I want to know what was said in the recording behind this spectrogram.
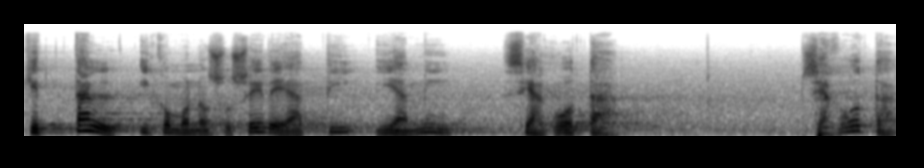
que tal y como nos sucede a ti y a mí, se agota, se agota,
